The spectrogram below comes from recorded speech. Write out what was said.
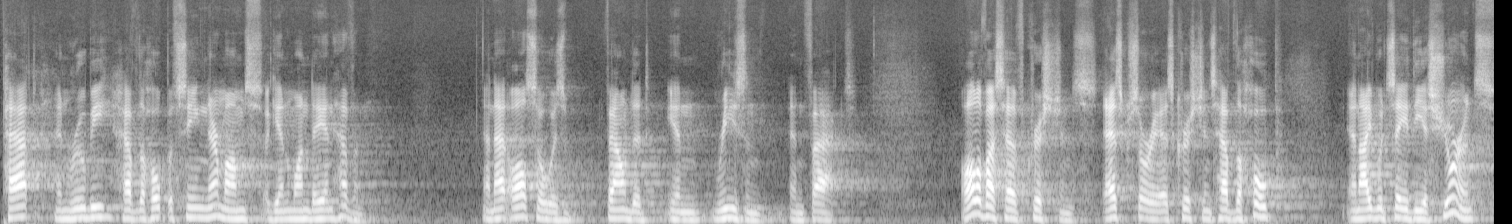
Pat and Ruby have the hope of seeing their moms again one day in heaven. And that also is founded in reason and fact. All of us have Christians, as sorry, as Christians have the hope and I would say the assurance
